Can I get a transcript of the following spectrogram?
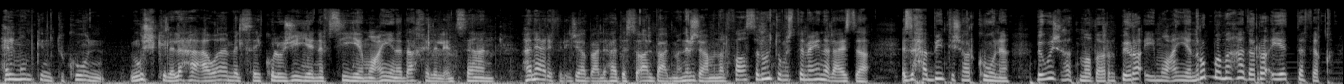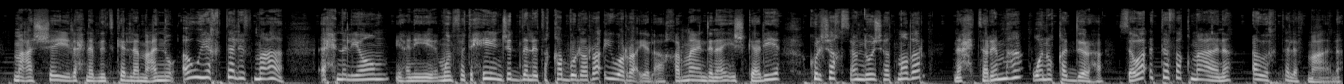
هل ممكن تكون مشكلة لها عوامل سيكولوجية نفسية معينة داخل الإنسان. هنعرف الإجابة على هذا السؤال بعد ما نرجع من الفاصل. وأنتم مستمعين الأعزاء إذا حابين تشاركونا بوجهة نظر برأي معين ربما هذا الرأي يتفق مع الشيء اللي إحنا بنتكلم عنه أو يختلف معاه إحنا اليوم يعني منفتحين جدا لتقبل الرأي والرأي الآخر. ما عندنا أي إشكالية. كل شخص عنده وجهة نظر نحترمها ونقدرها سواء اتفق معنا أو اختلف معنا.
